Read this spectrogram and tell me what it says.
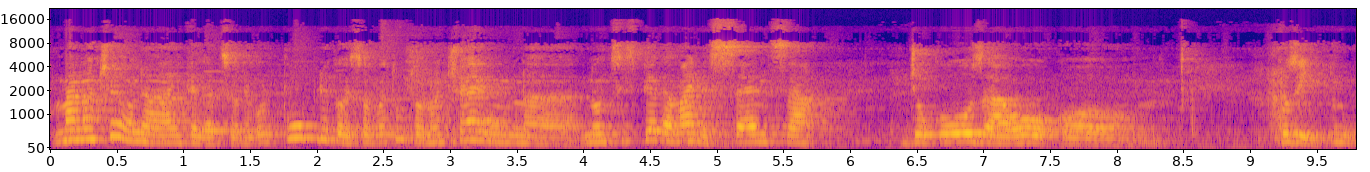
ma non c'è una interazione col pubblico e soprattutto non, un, non si spiega mai l'essenza giocosa o, o così mm,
